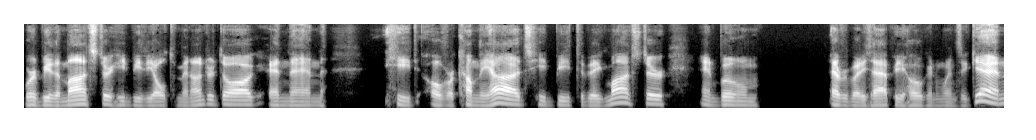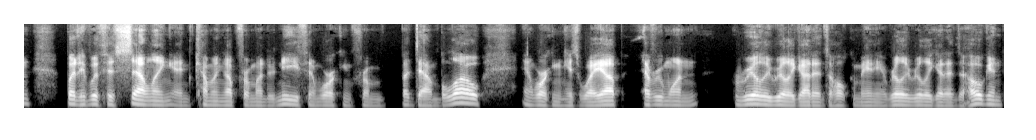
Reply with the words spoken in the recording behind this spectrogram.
where it'd be the monster, he'd be the ultimate underdog, and then he'd overcome the odds, he'd beat the big monster, and boom, everybody's happy. Hogan wins again, but with his selling and coming up from underneath and working from but down below and working his way up, everyone really, really got into Hulkamania, really, really got into Hogan,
